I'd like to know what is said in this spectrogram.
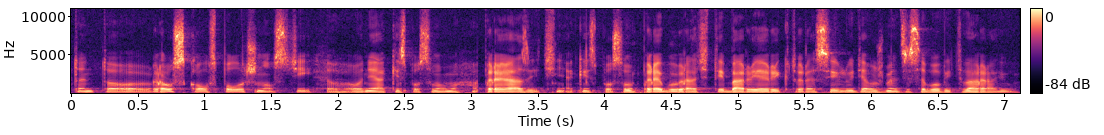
tento rozkol spoločnosti ho nejakým spôsobom preraziť, nejakým spôsobom prebúrať tie bariéry, ktoré si ľudia už medzi sebou vytvárajú.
